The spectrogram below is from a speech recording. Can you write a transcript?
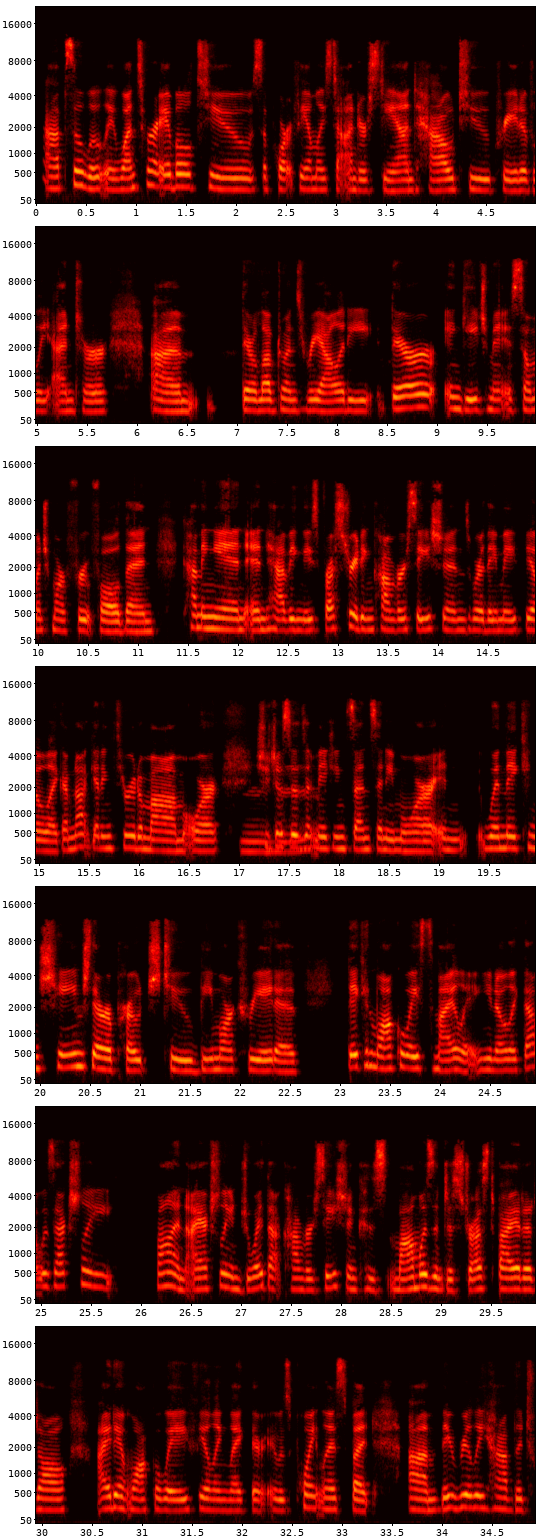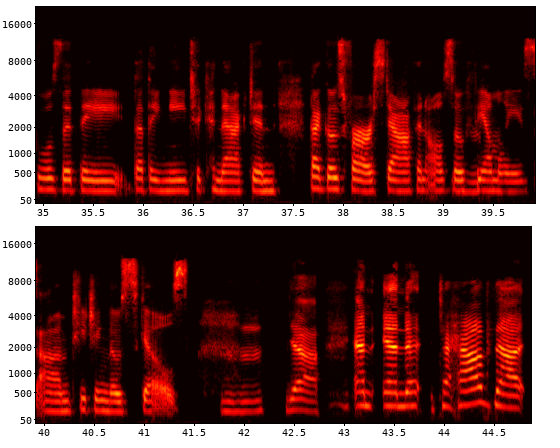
Absolutely. Once we're able to support families to understand how to creatively enter um, their loved one's reality, their engagement is so much more fruitful than coming in and having these frustrating conversations where they may feel like I'm not getting through to mom or mm-hmm. she just mm-hmm. isn't making sense anymore. And when they can change their approach to be more creative, they can walk away smiling, you know, like that was actually fun. I actually enjoyed that conversation because mom wasn't distressed by it at all. I didn't walk away feeling like there it was pointless, but um, they really have the tools that they that they need to connect, and that goes for our staff and also mm-hmm. families um, teaching those skills. Mm-hmm. Yeah, and and to have that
